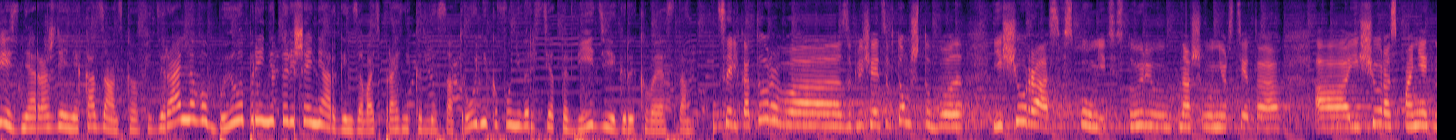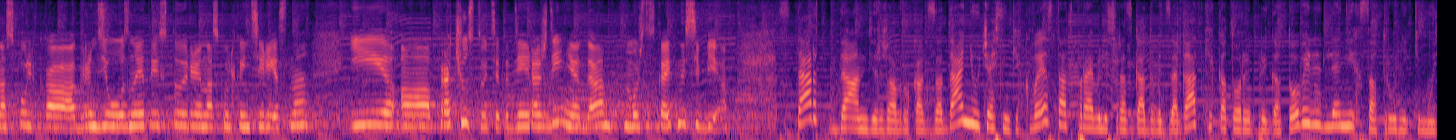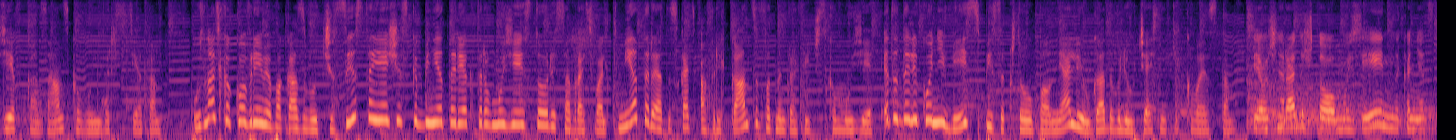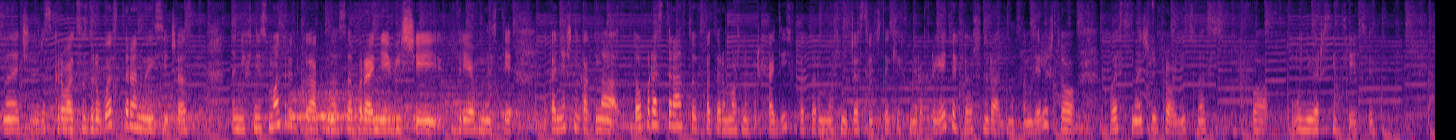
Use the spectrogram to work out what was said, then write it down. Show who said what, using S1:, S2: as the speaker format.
S1: честь дня рождения Казанского федерального было принято решение организовать праздник для сотрудников университета в виде игры квеста.
S2: Цель которого заключается в том, чтобы еще раз вспомнить историю нашего университета, а, еще раз понять, насколько грандиозна эта история, насколько интересна, и а, прочувствовать этот день рождения, да, можно сказать, на себе.
S1: Старт дан, держа в руках задание, участники квеста отправились разгадывать загадки, которые приготовили для них сотрудники музеев Казанского университета. Узнать, какое время показывают часы, стоящие из кабинета ректора в Музее истории, собрать вольтметр и отыскать африканцев в этнографическом музее. Это далеко не весь список, что выполняли и угадывали участники квеста.
S3: Я очень рада, что музеи наконец-то начали раскрываться с другой стороны. Сейчас на них не смотрят как на собрание вещей древности, а, конечно, как на то пространство, в которое можно приходить, в котором можно участвовать в таких мероприятиях. Я очень рада, на самом деле, что квесты начали проводить у нас в университете.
